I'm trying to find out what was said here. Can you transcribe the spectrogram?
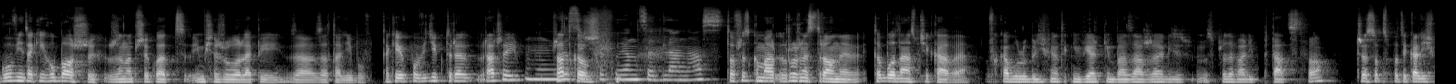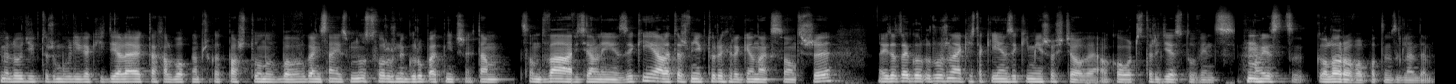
głównie takich uboższych, że na przykład im się żyło lepiej za, za talibów. Takie wypowiedzi, które raczej Mhm, rzadko Dosyć szokujące dla nas. to wszystko ma różne strony. To było dla nas ciekawe. W Kabulu byliśmy na takim wielkim bazarze, gdzie sprzedawali ptactwo. Często spotykaliśmy ludzi, którzy mówili w jakichś dialektach albo na przykład pasztunów, bo w Afganistanie jest mnóstwo różnych grup etnicznych. Tam są dwa oficjalne języki, ale też w niektórych regionach są trzy. No i do tego różne jakieś takie języki mniejszościowe, około 40, więc no jest kolorowo pod tym względem.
